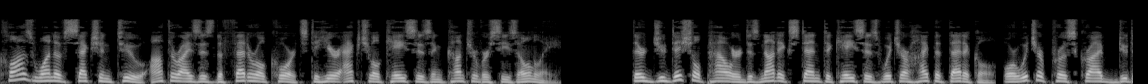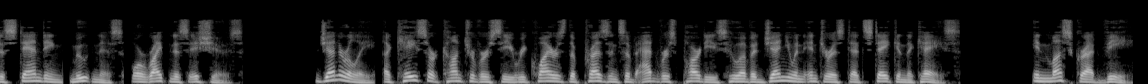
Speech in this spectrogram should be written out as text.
Clause 1 of Section 2 authorizes the federal courts to hear actual cases and controversies only. Their judicial power does not extend to cases which are hypothetical, or which are proscribed due to standing, mootness, or ripeness issues. Generally, a case or controversy requires the presence of adverse parties who have a genuine interest at stake in the case. In Muskrat v.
